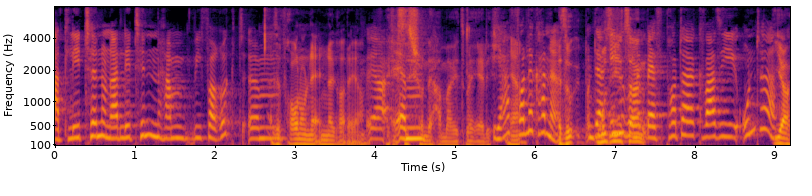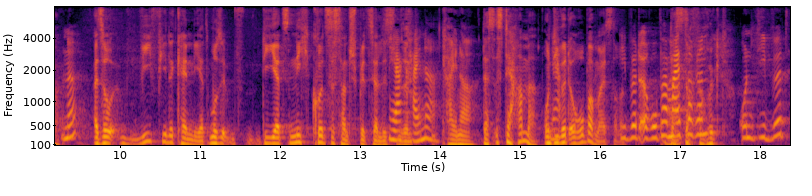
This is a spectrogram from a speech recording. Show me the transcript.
Athletinnen und Athletinnen haben wie verrückt. Ähm, Also Frauen ohne Ende gerade, ja. ja, Das ist ähm, schon der Hammer, jetzt mal ehrlich. ja, Ja. volle Kanne. Also, und da muss ich jetzt sagen- Beth Potter quasi unter. Ja, Ne? also wie viele kennen die jetzt, muss ich, die jetzt nicht Kurzdistanzspezialisten Ja, sind? keiner. Keiner. Das ist der Hammer. Und Ja. die wird Europameisterin. Die wird Das ist Europameisterin doch verrückt. und die wird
